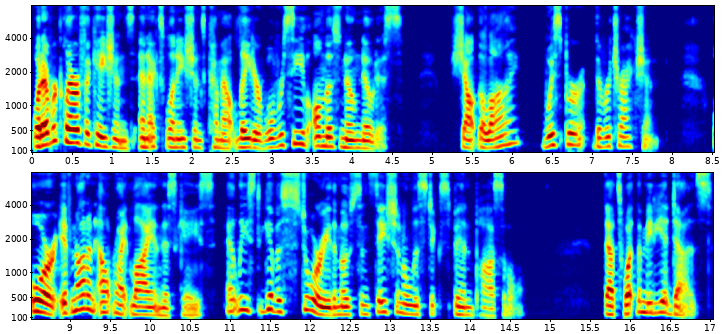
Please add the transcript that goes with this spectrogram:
Whatever clarifications and explanations come out later will receive almost no notice. Shout the lie, whisper the retraction. Or, if not an outright lie in this case, at least give a story the most sensationalistic spin possible. That's what the media does.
